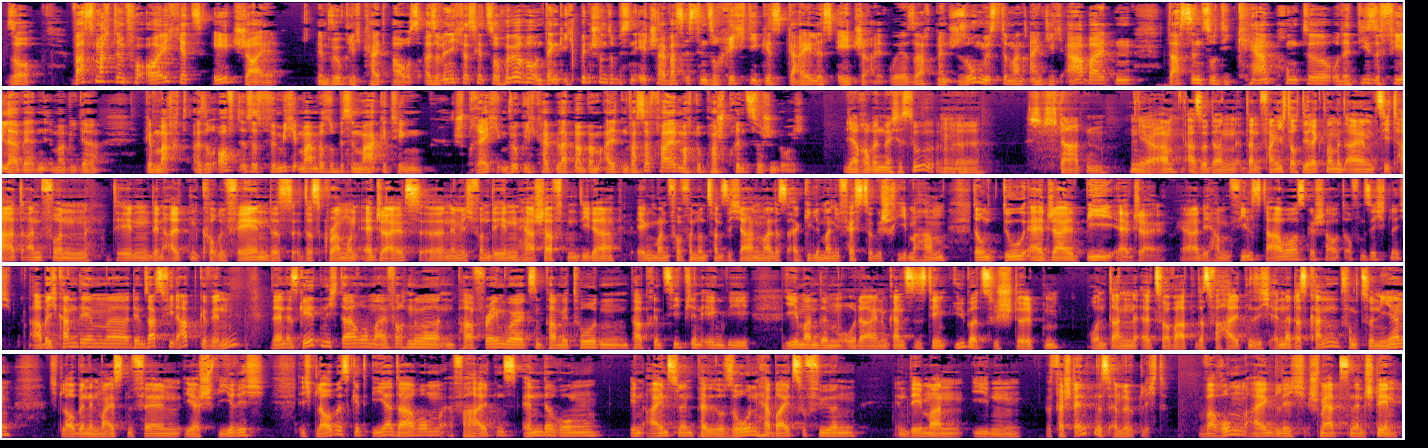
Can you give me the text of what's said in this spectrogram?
So. Was macht denn für euch jetzt Agile? In Wirklichkeit aus? Also wenn ich das jetzt so höre und denke, ich bin schon so ein bisschen Agile, was ist denn so richtiges, geiles Agile? Wo ihr sagt, Mensch, so müsste man eigentlich arbeiten. Das sind so die Kernpunkte oder diese Fehler werden immer wieder gemacht. Also oft ist es für mich immer immer so ein bisschen Marketing-Sprech. In Wirklichkeit bleibt man beim alten Wasserfall, macht nur ein paar Sprints zwischendurch. Ja, Robin, möchtest du mhm. äh, starten? Ja, also dann, dann fange ich doch direkt mal mit einem Zitat an von den, den alten Koryphäen des, des Scrum und Agiles, äh, nämlich von den Herrschaften, die da irgendwann vor 25 Jahren mal das Agile Manifesto geschrieben haben. Don't do Agile, be Agile. Ja, die haben viel Star Wars geschaut offensichtlich. Aber ich kann dem, äh, dem Satz viel abgewinnen, denn es geht nicht darum, einfach nur ein paar Frameworks, ein paar Methoden, ein paar Prinzipien irgendwie jemandem oder einem ganzen System überzustülpen, und dann äh, zu erwarten, dass Verhalten sich ändert. Das kann funktionieren. Ich glaube, in den meisten Fällen eher schwierig. Ich glaube, es geht eher darum, Verhaltensänderungen in einzelnen Personen herbeizuführen, indem man ihnen Verständnis ermöglicht, warum eigentlich Schmerzen entstehen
